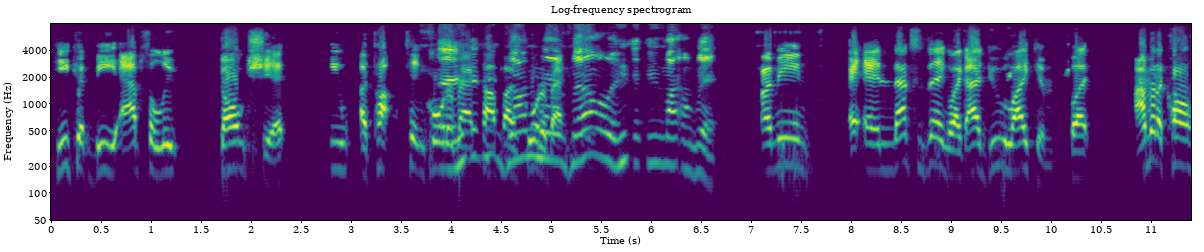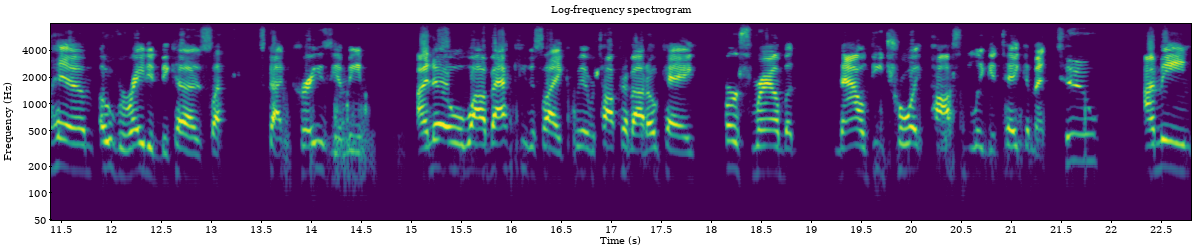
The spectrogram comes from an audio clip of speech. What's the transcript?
he could be absolute dog shit. He a top ten quarterback, top five quarterback. He, he might not get. I mean, and that's the thing. Like, I do like him, but I'm gonna call him overrated because like it's gotten crazy. I mean, I know a while back he was like we were talking about okay, first round, but now Detroit possibly could take him at two. I mean,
